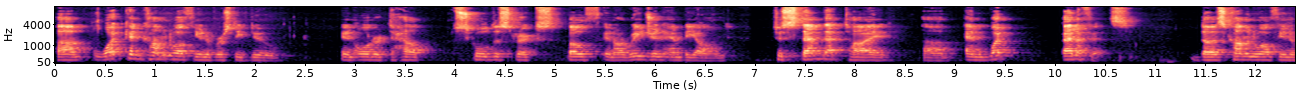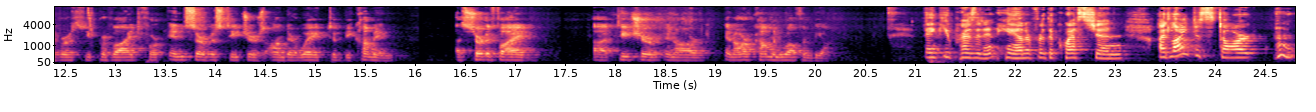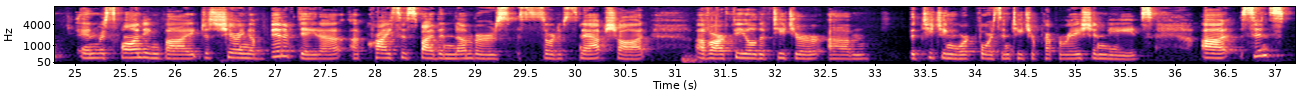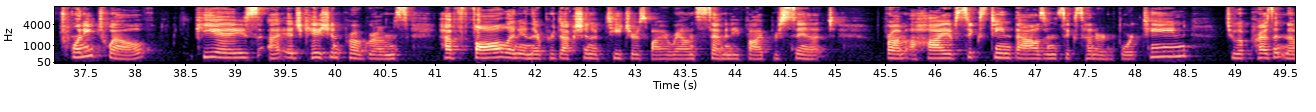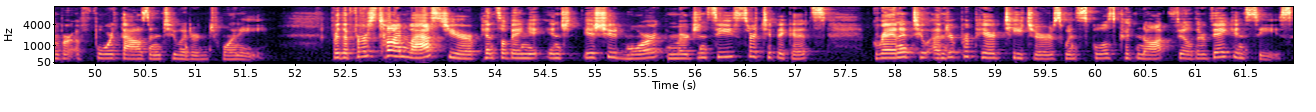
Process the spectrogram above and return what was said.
Um, what can Commonwealth University do in order to help school districts, both in our region and beyond, to stem that tide? Um, and what benefits does Commonwealth University provide for in-service teachers on their way to becoming a certified uh, teacher in our in our Commonwealth and beyond? Thank you, President Hanna, for the question. I'd like to start in responding by just sharing a bit of data, a crisis by the numbers sort of snapshot of our field of teacher, um, the teaching workforce and teacher preparation needs. Uh, since 2012, PA's uh, education programs have fallen in their production of teachers by around 75%, from a high of 16,614 to a present number of 4,220. For the first time last year, Pennsylvania in- issued more emergency certificates granted to underprepared teachers when schools could not fill their vacancies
